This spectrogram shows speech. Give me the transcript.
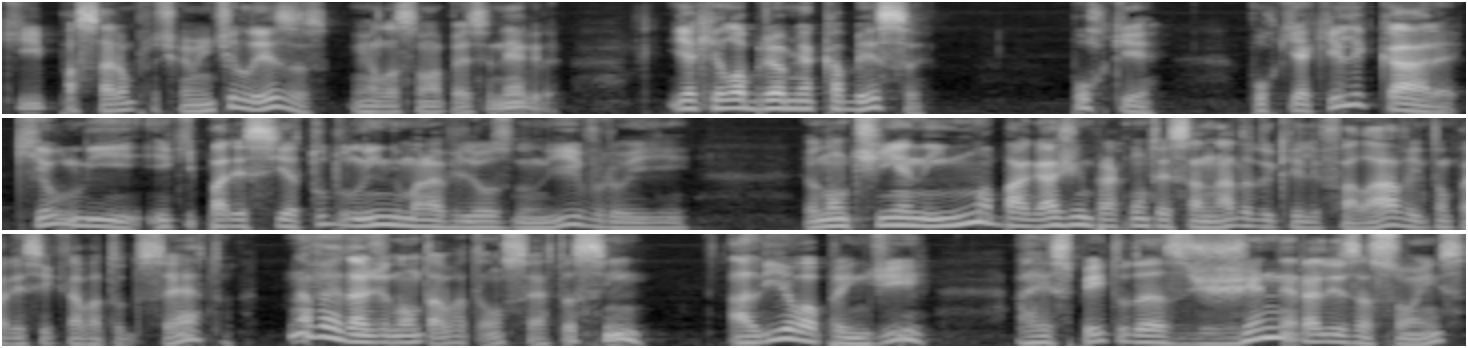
que passaram praticamente ilesas em relação à peste negra. E aquilo abriu a minha cabeça. Por quê? Porque aquele cara que eu li e que parecia tudo lindo e maravilhoso no livro e eu não tinha nenhuma bagagem para contestar nada do que ele falava, então parecia que estava tudo certo. Na verdade, não estava tão certo assim. Ali eu aprendi a respeito das generalizações,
